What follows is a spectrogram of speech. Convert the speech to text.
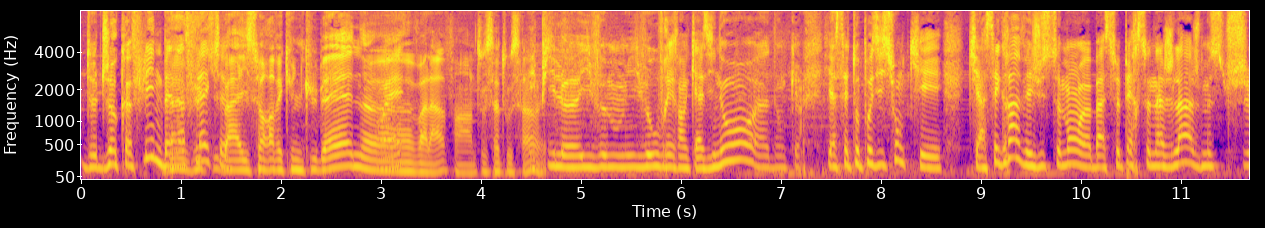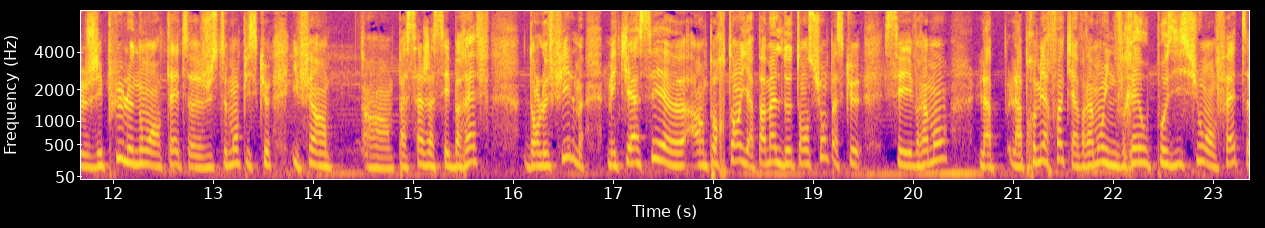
de Joe Coughlin, Ben Bah, Affleck. bah, il sort avec une cubaine, euh, voilà, enfin tout ça, tout ça. Et ouais. puis le- il, veut, il veut ouvrir un casino, euh, donc il y a cette opposition qui est, qui est assez grave. Et justement, euh, bah, ce personnage-là, je j'ai plus le nom en tête, justement, puisque il fait un, un passage assez bref dans le film, mais qui est assez euh, important. Il y a pas mal de tensions parce que c'est vraiment la, première fois qu'il y a vraiment une vraie opposition en fait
